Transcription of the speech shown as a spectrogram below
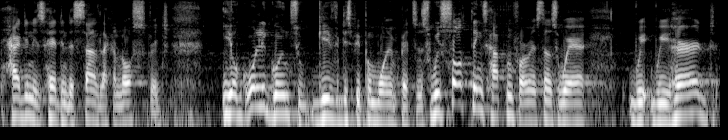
hiding his head in the sand like an ostrich, you're only going to give these people more impetus. We saw things happen, for instance, where we, we heard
